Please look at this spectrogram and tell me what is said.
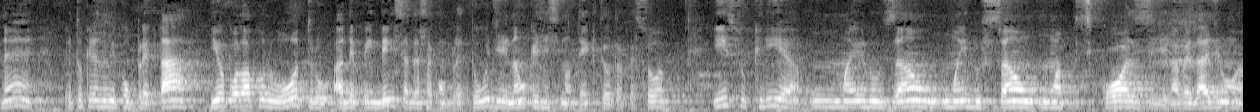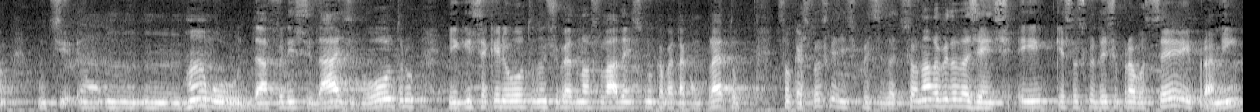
Né? Eu estou querendo me completar e eu coloco no outro a dependência dessa completude, não que a gente não tenha que ter outra pessoa. Isso cria uma ilusão, uma indução, uma psicose, na verdade, uma, um, um, um, ramo da felicidade do outro e que se aquele outro não estiver do nosso lado a gente nunca vai estar completo. São questões que a gente precisa adicionar na vida da gente e questões que eu deixo para você e para mim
